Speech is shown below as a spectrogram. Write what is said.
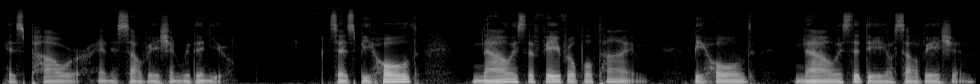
his power and his salvation within you. It says, Behold, now is the favorable time. Behold, now is the day of salvation.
